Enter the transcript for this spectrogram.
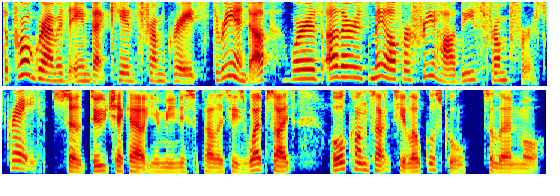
the program is aimed at kids from grades 3 and up, whereas others may offer free hobbies from first grade. So do check out your municipality's website or contact your local school to learn more.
